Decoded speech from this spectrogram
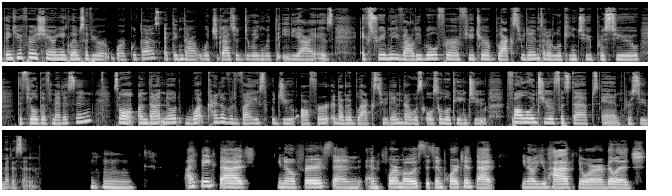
Thank you for sharing a glimpse of your work with us. I think that what you guys are doing with the EDI is extremely valuable for future Black students that are looking to pursue the field of medicine. So, on that note, what kind of advice would you offer another Black student that was also looking to follow into your footsteps and pursue medicine? Mm-hmm. I think that, you know, first and, and foremost, it's important that, you know, you have your village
